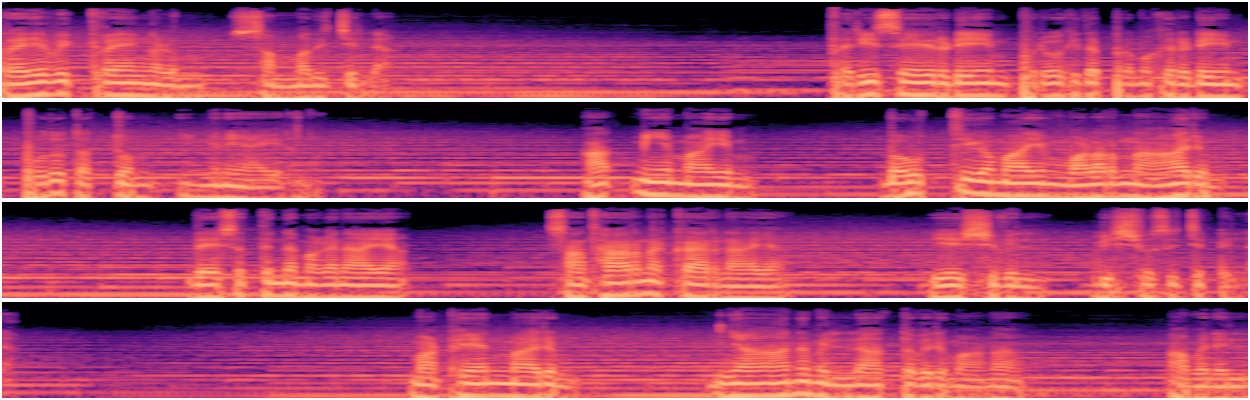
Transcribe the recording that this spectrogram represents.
ക്രയവിക്രയങ്ങളും സമ്മതിച്ചില്ല. ഫരീസേയരുടെയും പുരോഹിത പ്രമുഖരുടെയും പൊതുതത്വം ഇങ്ങനെയായിരുന്നു. ആത്മീയമായും ബൗദ്ധികമായും വളർന്ന ആരും ദേശത്തിന്റെ മകനായ സാധാരണക്കാരനായ യേശുവിൽ വിശ്വസിച്ചിട്ടില്ല. മഠയന്മാരും ജ്ഞാനമില്ലാത്തവരുമാണ് അവനിൽ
